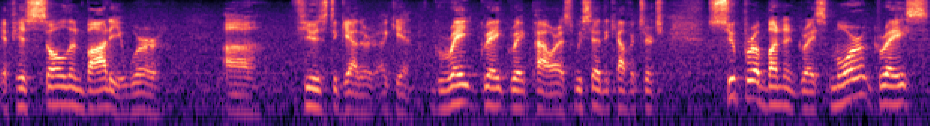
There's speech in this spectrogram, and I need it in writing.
if his soul and body were uh, fused together again? Great, great, great power. As we say in the Catholic Church, superabundant grace, more grace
